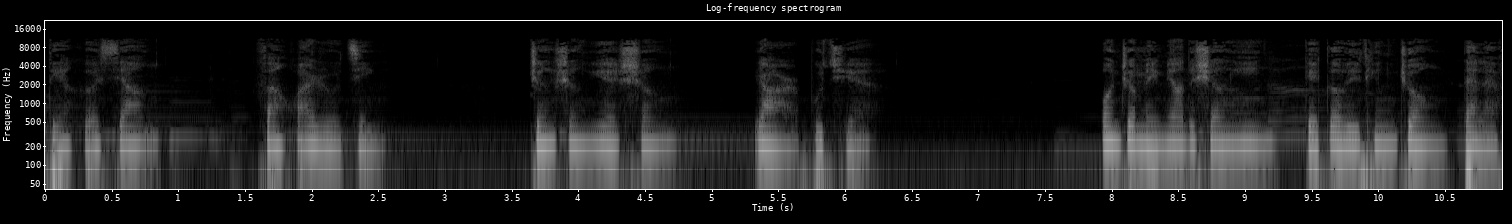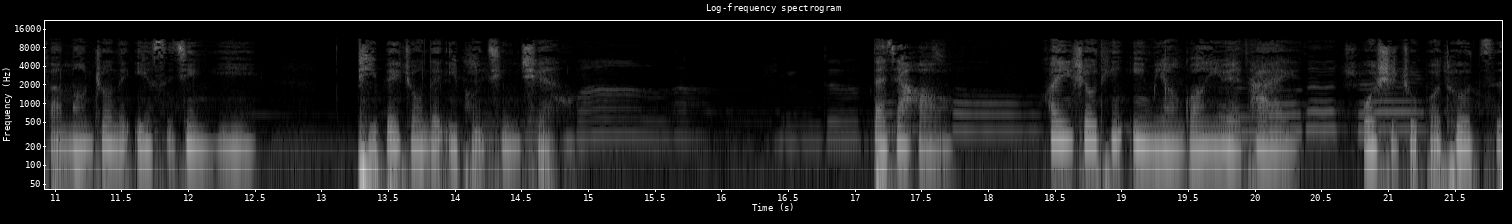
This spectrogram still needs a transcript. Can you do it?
点荷香，繁花如锦，筝声乐声，绕耳不绝。望着美妙的声音，给各位听众带来繁忙中的一丝静意，疲惫中的一捧清泉。大家好，欢迎收听一米阳光音乐台，我是主播兔子。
